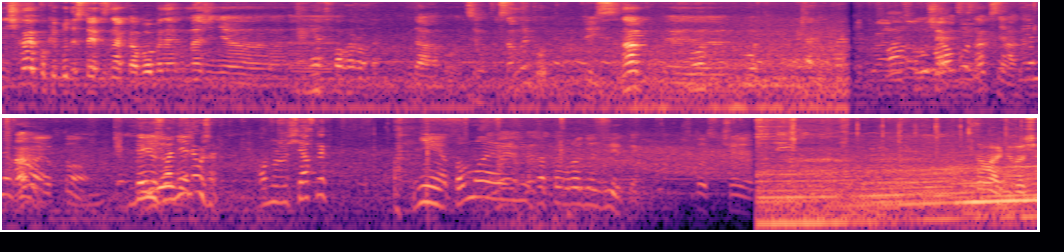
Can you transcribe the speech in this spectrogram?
не чекаю, поки буде стояти знак або обмеження. Кінець поворота. Да, або це так само і тут. Тобто знак. Е, от. Получається, знак знятий. Правильно? Знаю хто. Вы ей звонили уже? Он уже счастлив? Ні, то має їхати вроді звідти. Хтось чи... Давай, короче.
